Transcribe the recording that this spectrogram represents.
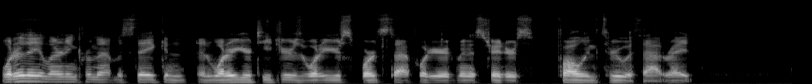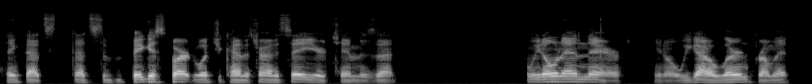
what are they learning from that mistake and and what are your teachers, what are your sports staff, what are your administrators following through with that, right? I think that's that's the biggest part what you're kind of trying to say here, Tim, is that we don't end there. You know, we got to learn from it.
